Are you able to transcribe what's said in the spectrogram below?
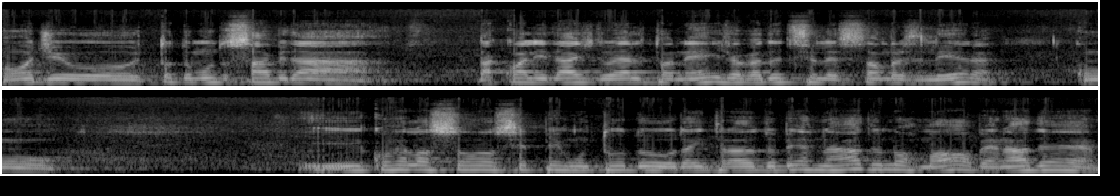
onde o, todo mundo sabe da, da qualidade do Elton jogador de seleção brasileira. Com, e com relação ao você perguntou do, da entrada do Bernardo, normal, o Bernardo é,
